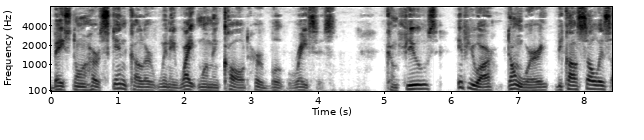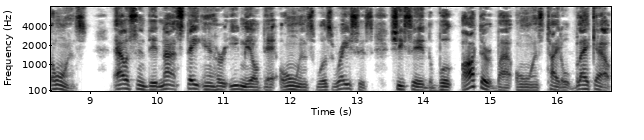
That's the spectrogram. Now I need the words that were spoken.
based on her skin color when a white woman called her book racist. Confused? If you are, don't worry, because so is Owens. Allison did not state in her email that Owens was racist. She said the book authored by Owens titled Blackout,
